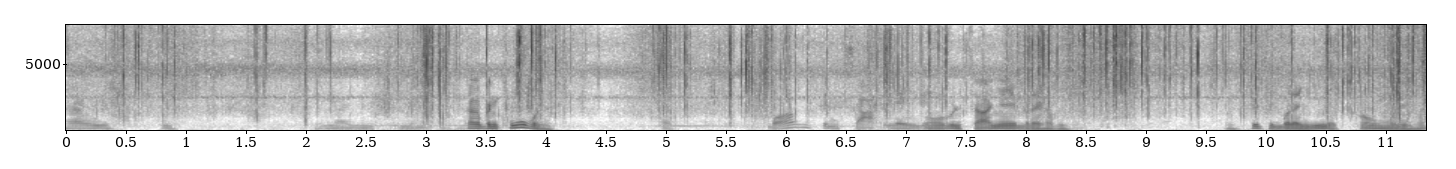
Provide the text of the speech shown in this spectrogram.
ห้างอยู่ไหนนี่ถ้าก็เป็นคู่บ่เนี่ยบอกว่าเป็นสระใหญ่เด้โอ้เป็นสาใหญ่บ่ได้ครับคือสิบ่ได้ยิงดอกเอาหมื้อนี้ครับ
